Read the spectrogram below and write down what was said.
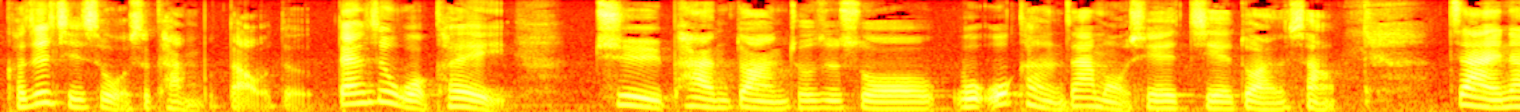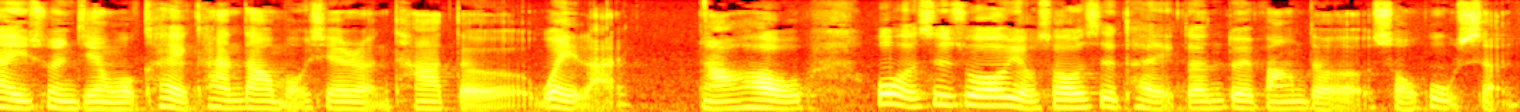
可是其实我是看不到的，但是我可以去判断，就是说我我可能在某些阶段上，在那一瞬间，我可以看到某些人他的未来，然后或者是说有时候是可以跟对方的守护神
